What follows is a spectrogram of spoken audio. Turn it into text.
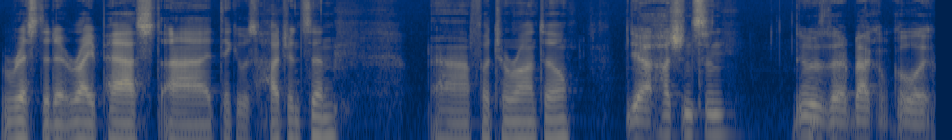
wristed it right past. Uh, I think it was Hutchinson uh, for Toronto. Yeah, Hutchinson. It was their backup goalie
